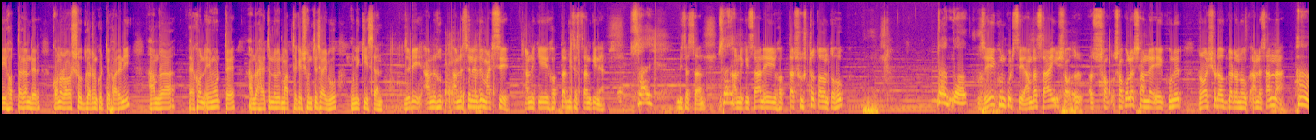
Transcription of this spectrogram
এই হত্যাকাণ্ডের কোনো রহস্য উদ্ঘাটন করতে পারেনি। আমরা এখন এই মুহূর্তে আমরা হায়তুন নবীর মাঠ থেকে শুনতে চাইব উনি কি চান? যদি আপনার আপনার ছেলে যদি মারছে আপনি কি হত্যার বিচার চান কি না বিচার চান। আপনি কি চান এই হত্যার সুষ্ঠু তদন্ত হোক? দাদা যে খুন করছে আমরা চাই সকলের সামনে এই খুনের রহস্যটা উদ্ঘাটন হোক। আপনি চান না? হ্যাঁ।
